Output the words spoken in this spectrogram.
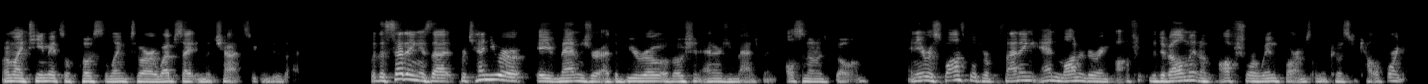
one of my teammates will post a link to our website in the chat so you can do that. But the setting is that pretend you are a manager at the Bureau of Ocean Energy Management, also known as BOEM, and you're responsible for planning and monitoring off the development of offshore wind farms on the coast of California.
